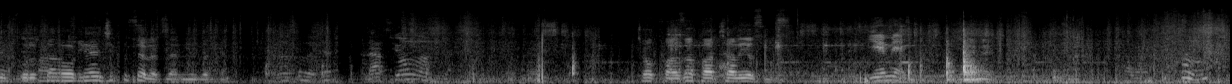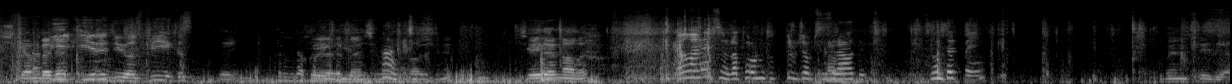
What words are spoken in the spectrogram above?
İlk gruptan ortaya çıktı sebepleriniz zaten. Çok fazla parçalıyorsunuz. Yemi. Yani. İşkembede Bir iri diyoruz, bir kız. değil. Söyledim ben şimdi tarifini. Şeylerini alın. Onların hepsinin raporunu tutturacağım. Siz rahat edin. Sıkıntı etmeyin. Bu benim şeydi ya.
